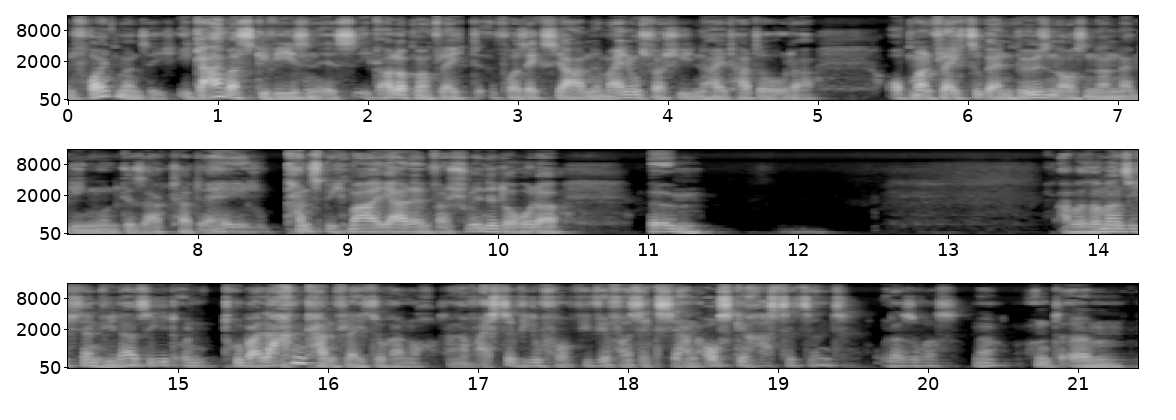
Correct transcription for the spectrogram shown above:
dann freut man sich. Egal was gewesen ist. Egal, ob man vielleicht vor sechs Jahren eine Meinungsverschiedenheit hatte oder ob man vielleicht sogar in Bösen auseinanderging und gesagt hat, hey, du kannst mich mal, ja, dann verschwinde doch oder ähm, aber wenn man sich dann wieder sieht und drüber lachen kann, vielleicht sogar noch, sagen, weißt du, wie, du vor, wie wir vor sechs Jahren ausgerastet sind oder sowas. Ne? Und, ähm,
